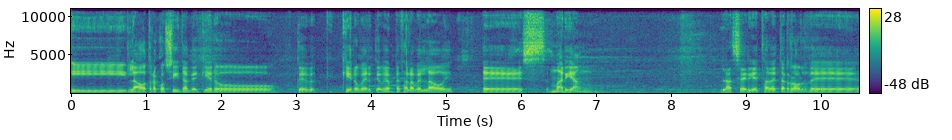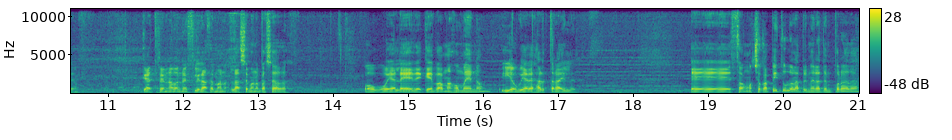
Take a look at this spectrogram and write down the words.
Y la otra cosita que quiero que quiero ver, que voy a empezar a verla hoy, es Marianne. La serie esta de terror de que ha estrenado Netflix la semana, la semana pasada. Os voy a leer de qué va más o menos y os voy a dejar tráiler. Eh, son ocho capítulos la primera temporada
